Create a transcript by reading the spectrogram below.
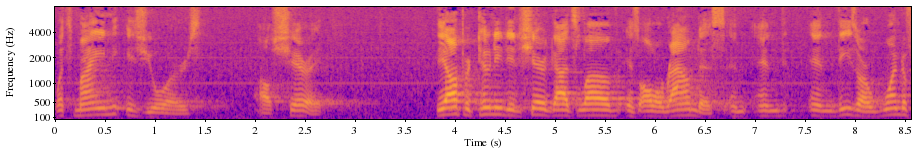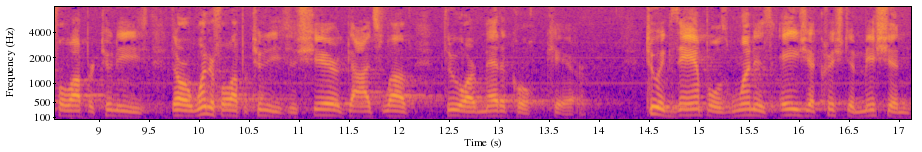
What's mine is yours. I'll share it. The opportunity to share God's love is all around us, and, and, and these are wonderful opportunities. There are wonderful opportunities to share God's love through our medical care. Two examples one is Asia Christian Mission.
